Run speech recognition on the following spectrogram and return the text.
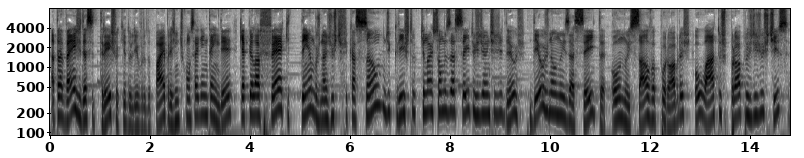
Através desse trecho aqui do livro do Piper, a gente consegue entender que é pela fé que temos na justificação de Cristo que nós somos aceitos diante de Deus. Deus não nos aceita ou nos salva por obras ou atos próprios de justiça.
